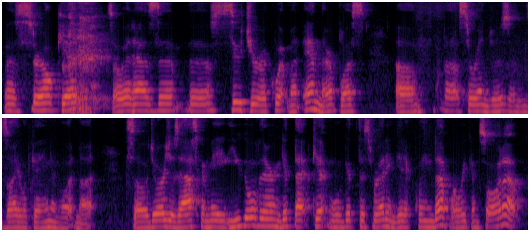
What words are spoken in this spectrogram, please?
with a sterile kit, so it has the the suture equipment in there, plus um, uh, syringes and xylocaine and whatnot. So George is asking me, "You go over there and get that kit, and we'll get this ready and get it cleaned up where we can sew it up."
